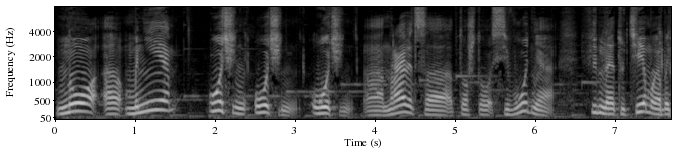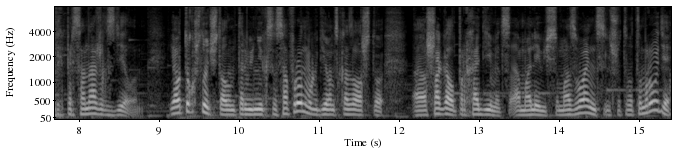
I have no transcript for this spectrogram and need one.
Но э, мне очень-очень-очень э, нравится то, что сегодня фильм на эту тему и об этих персонажах сделан. Я вот только что читал интервью Никса Сафронова, где он сказал, что э, Шагал проходимец, а Малевич самозванец или что-то в этом роде.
